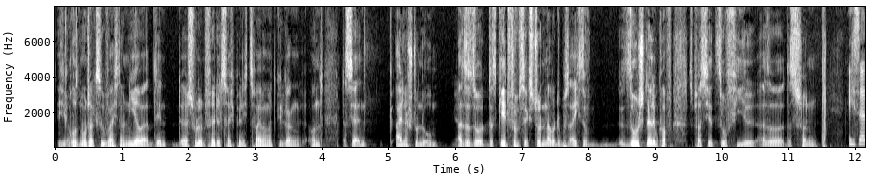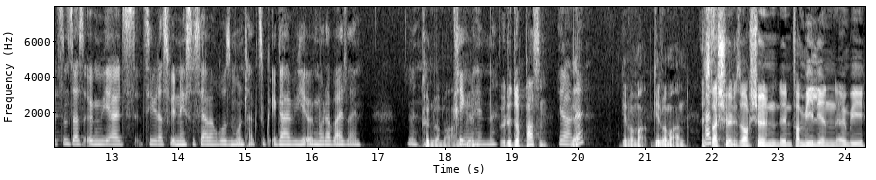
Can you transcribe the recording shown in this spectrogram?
ich, Rosenmontagszug war ich noch nie, aber den der Schule- und Viertelzeug bin ich zweimal mitgegangen und das ist ja in einer Stunde um. Also so, das geht fünf, sechs Stunden, aber du bist eigentlich so, so schnell im Kopf, es passiert so viel, also das ist schon, Ich setze uns das irgendwie als Ziel, dass wir nächstes Jahr beim Rosenmontagzug, egal wie, irgendwo dabei sein. können wir mal Kriegen wir angehen. hin, ne? Würde doch passen. Ja, Ja. ne? Gehen wir mal, gehen wir mal an. Es Hast- war schön. Es war auch schön, in Familien irgendwie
